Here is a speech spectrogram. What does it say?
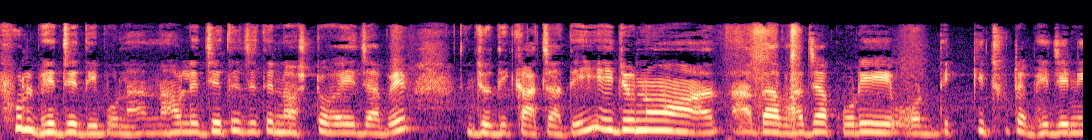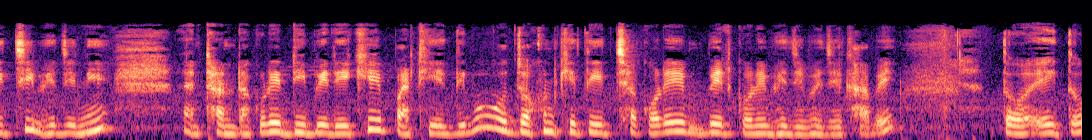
ফুল ভেজে দিব না। না হলে যেতে যেতে নষ্ট হয়ে যাবে যদি কাঁচা দিই। এই জন্য আদা ভাজা করে অর্ধেক কিছুটা ভেজে নিচ্ছি। ভেজে নিয়ে ঠান্ডা করে ডিবে রেখে পাঠিয়ে দিব। ও যখন খেতে ইচ্ছা করে, বের করে ভেজে ভেজে খাবে। তো এই তো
